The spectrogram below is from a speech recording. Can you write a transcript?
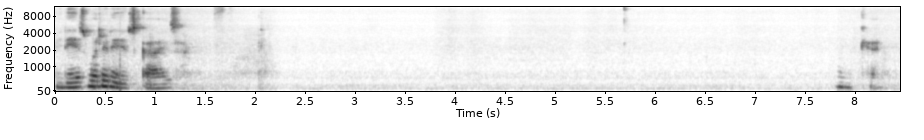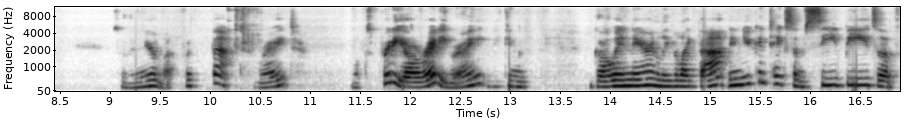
it is what it is, guys. Okay, so then you're left with that, right? Looks pretty already, right? You can go in there and leave it like that. And you can take some seed beads of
